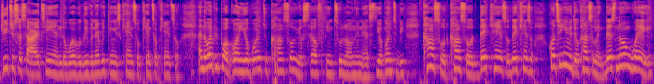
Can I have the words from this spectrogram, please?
due to society and the world we live in, everything is cancel, cancel, cancel. And the way people are going, you're going to cancel yourself into loneliness. You're going to be cancelled, cancelled. They cancel, they cancel. Continue with your canceling. There's no way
